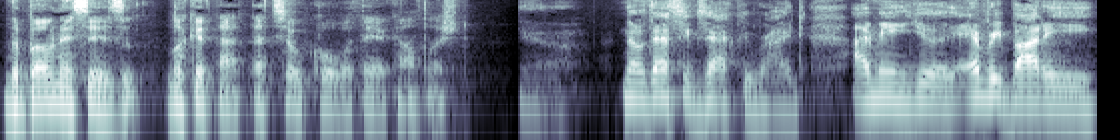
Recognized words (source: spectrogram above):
the bonus is look at that. That's so cool what they accomplished. Yeah. No, that's exactly right. I mean, you, everybody,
